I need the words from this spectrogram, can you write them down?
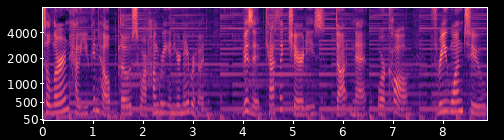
To learn how you can help those who are hungry in your neighborhood, visit CatholicCharities.net or call 312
